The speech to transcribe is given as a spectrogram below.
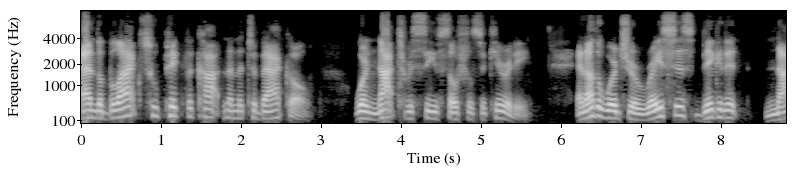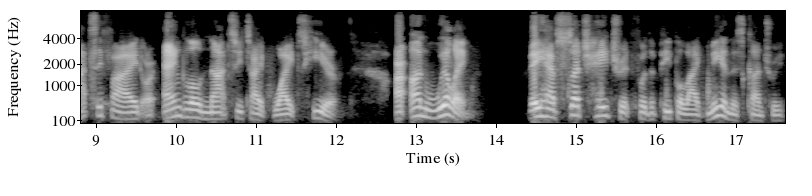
And the blacks who picked the cotton and the tobacco were not to receive Social Security. In other words, your racist, bigoted, Nazified, or Anglo Nazi type whites here are unwilling. They have such hatred for the people like me in this country,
